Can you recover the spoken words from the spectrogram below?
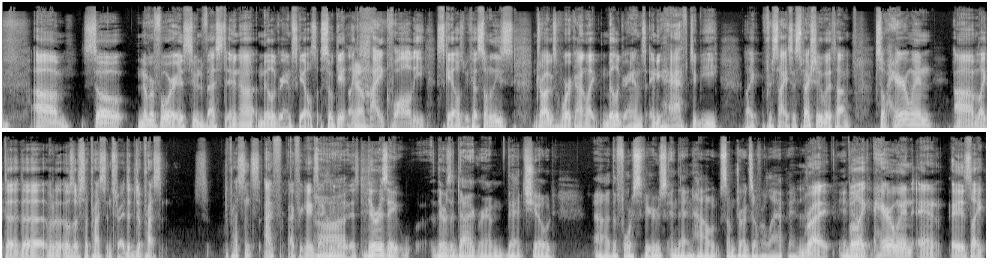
Um, so number four is to invest in uh, milligram scales. So get like Yeah. high quality scales because some of these drugs work on like milligrams and you have to be like precise, especially with um so heroin, um like the the what are those are suppressants, right? The depressant depressants. I, f- I forget exactly what Uh, it is. There is a there's a diagram that showed uh, the four spheres and then how some drugs overlap and Right. and but how- like heroin and is like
